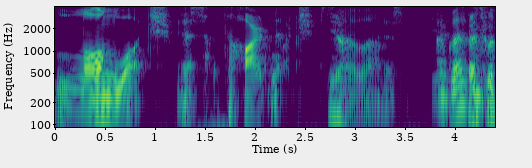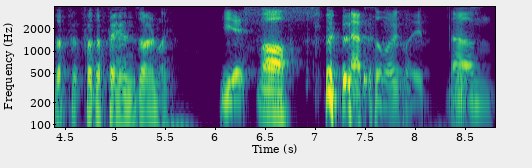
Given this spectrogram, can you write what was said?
long watch. Yes. It's, it's a hard watch. So, um, Yes. I'm glad. That's for the for the fans only. yes. Oh, absolutely. Um,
